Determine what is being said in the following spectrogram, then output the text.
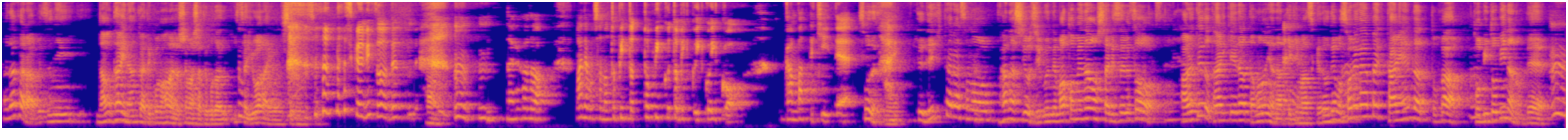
まあだから別に何第何回でこの話をしましたってことは一切言わないようにしてるんですよ。う ん確かにそうですね。はい。うんうん。なるほど。まあでもそのトピック、トピックトピック一個一個頑張って聞いて。そうですね。はいで、できたらその話を自分でまとめ直したりすると、ねある程度体系だったものにはなってきますけど、でもそれがやっぱり大変だとか、うん飛び飛びなので、うんうん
